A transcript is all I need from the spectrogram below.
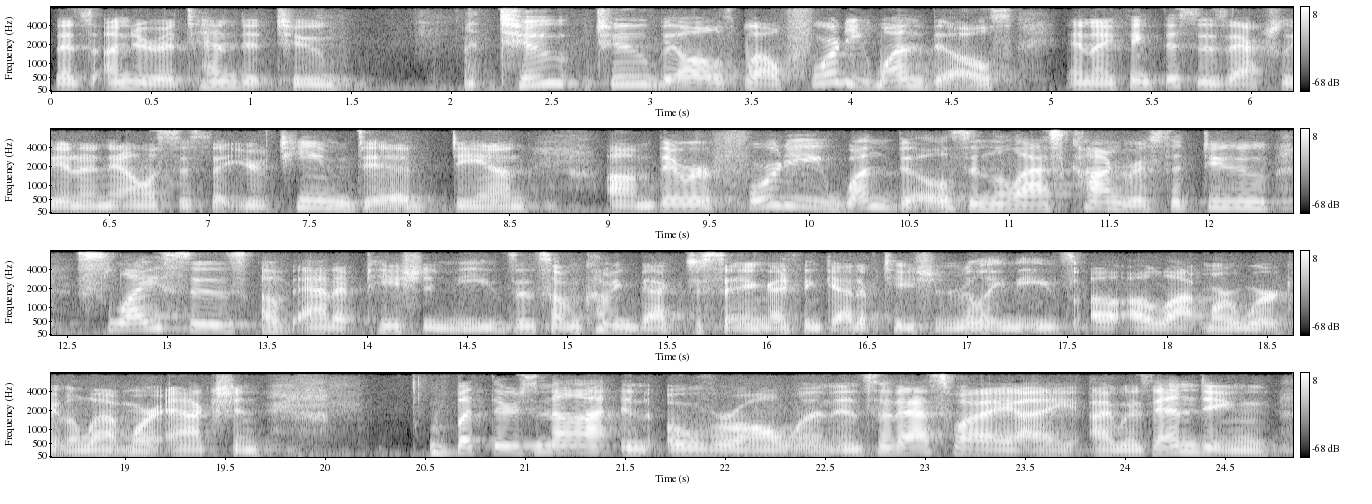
that's underattended to two two bills, well, 41 bills, and I think this is actually an analysis that your team did, Dan. Um, there were 41 bills in the last Congress that do slices of adaptation needs, and so I'm coming back to saying I think adaptation really needs a, a lot more work and a lot more action. But there's not an overall one, and so that's why I, I was ending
